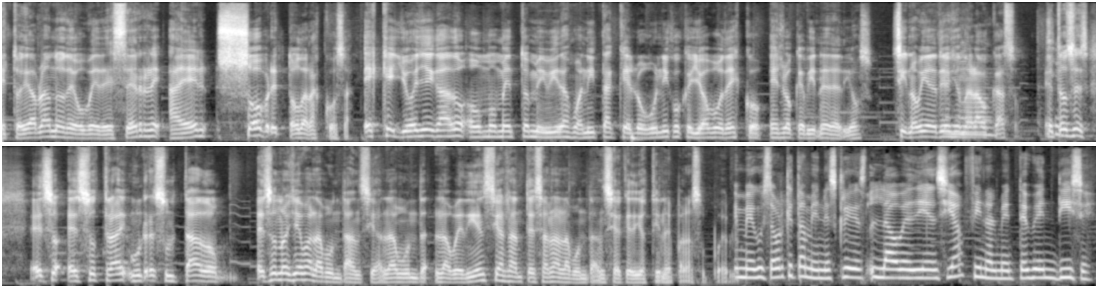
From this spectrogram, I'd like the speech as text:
estoy hablando de obedecerle a Él sobre todas las cosas. Es que yo he llegado a un momento en mi vida, Juanita, que lo único que yo obedezco es lo que viene de Dios. Si no viene de Dios, yo no le hago caso. Entonces, eso, eso trae un resultado, eso nos lleva a la abundancia. La, obediencia es la antesala a la abundancia que Dios tiene para su pueblo. Y me gusta porque también escribes, la obediencia finalmente bendice.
